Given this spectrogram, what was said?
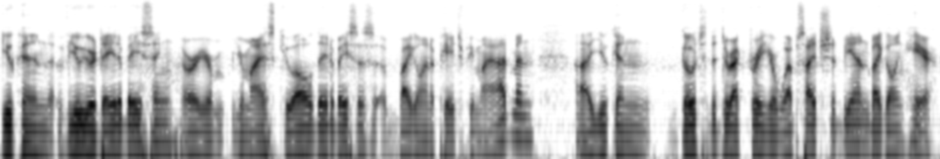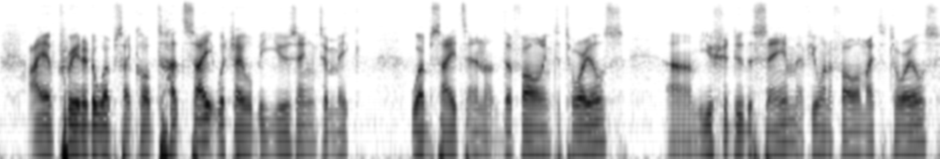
You can view your databasing or your, your MySQL databases by going to phpMyAdmin. Uh, you can go to the directory your website should be in by going here. I have created a website called TutSite, which I will be using to make websites and the following tutorials. Um, you should do the same if you want to follow my tutorials.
